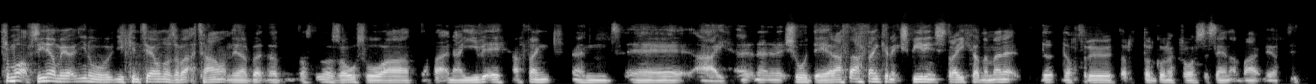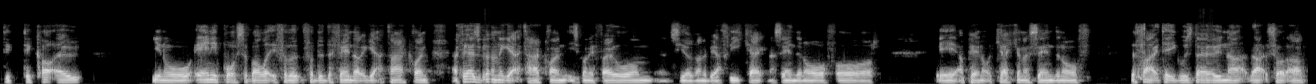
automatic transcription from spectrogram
from what I've seen, I mean, you know, you can tell there's a bit of talent there, but there's, there's also a, a, bit of naivety, I think, and uh, aye, and, and, it showed there. I, th- I, think an experienced striker, the minute they're, they're through, they're, they're going across the centre back there to, to, to, cut out, you know, any possibility for the for the defender to get a tackle in. If he's going to get a tackle in, he's going to foul him. It's either going to be a free kick and a sending off, or uh, a penalty kick and a sending off. The fact that he goes down that that sort of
